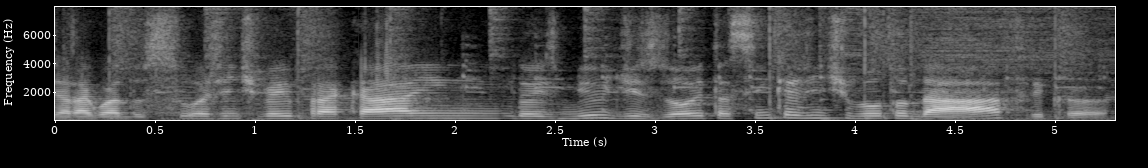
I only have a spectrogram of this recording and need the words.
Jaraguá do Sul, a gente veio para cá em 2018, assim que a gente voltou da África.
